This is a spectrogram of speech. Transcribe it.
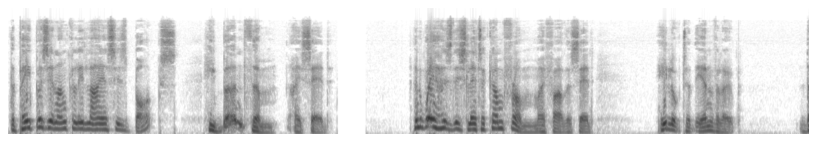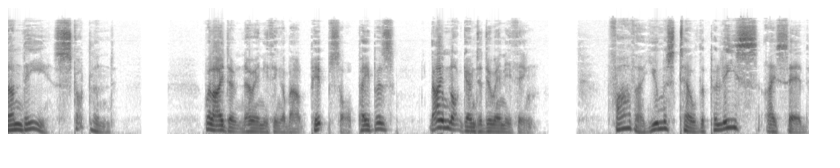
The papers in Uncle Elias's box? He burnt them, I said. And where has this letter come from? my father said. He looked at the envelope. Dundee, Scotland. Well, I don't know anything about pips or papers. I'm not going to do anything. Father, you must tell the police, I said.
